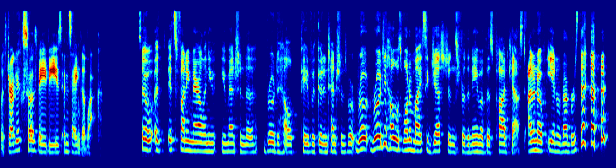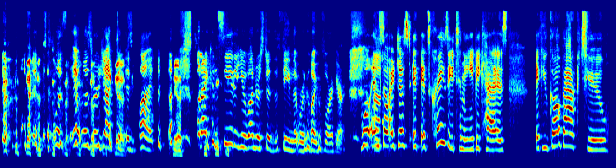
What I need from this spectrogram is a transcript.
with drug exposed babies and saying good luck. So uh, it's funny, Maralyn. You you mentioned the road to hell paved with good intentions, but road road to hell was one of my suggestions for the name of this podcast. I don't know if Ian remembers that. it was it was rejected, yes. but yes. but I can see that you've understood the theme that we're going for here. Well, and uh, so I just it, it's crazy to me because if you go back to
